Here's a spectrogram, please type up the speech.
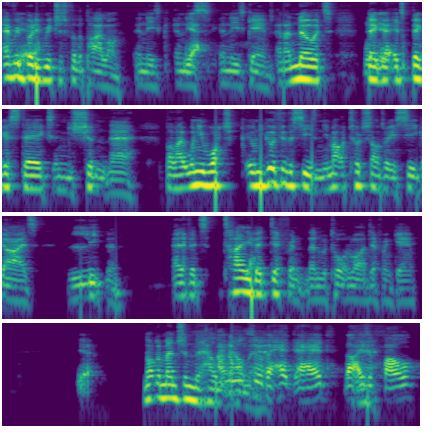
Everybody Yeah. reaches for the pylon in these in Yeah. these in these games, and I know it's bigger, Yeah. it's bigger stakes, and you shouldn't there. But like when you watch, when you go through the season, the amount of touchdowns where you see guys leaping, and if it's a tiny Yeah. bit different, then we're talking about a different game. Yeah. Not to mention the helmet, And helmet, also the head to head, that is a Yeah. foul.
